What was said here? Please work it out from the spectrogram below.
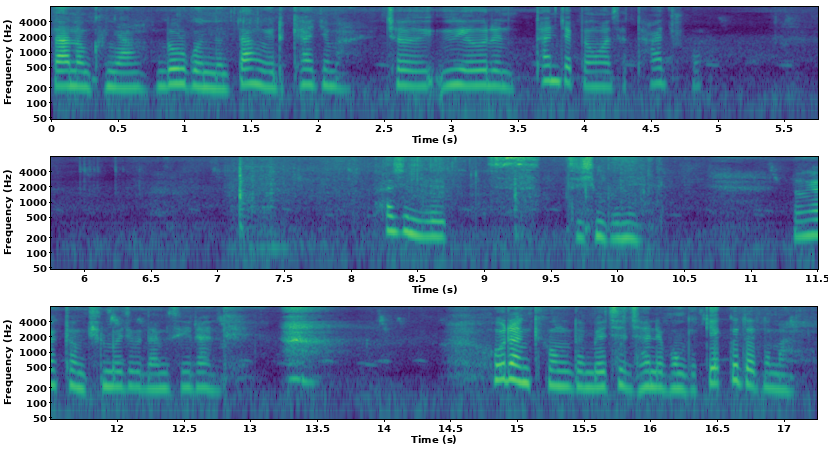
나는 그냥 놀고 있는 땅 이렇게 하지만 저 위에 어른 탄저병 와서 다 죽어. 80일 드신 분이 농약통 짊어지고 남서 일하는데 호랑기 공도 며칠 전에 본 게 깨끗하더만.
